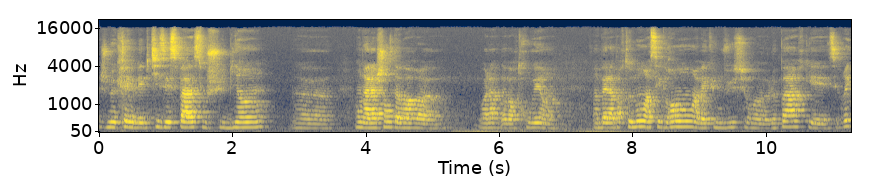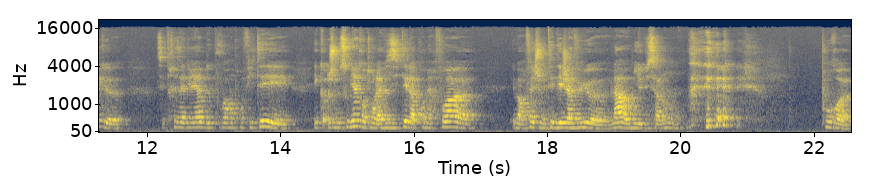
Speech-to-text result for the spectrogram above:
je me crée mes petits espaces où je suis bien. Euh, on a la chance d'avoir euh, voilà, d'avoir trouvé un, bel appartement assez grand avec une vue sur le parc et c'est vrai que c'est très agréable de pouvoir en profiter et et je me souviens quand on l'a visité la première fois, euh, et ben en fait je m'étais déjà vue euh, là au milieu du salon pour, euh,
